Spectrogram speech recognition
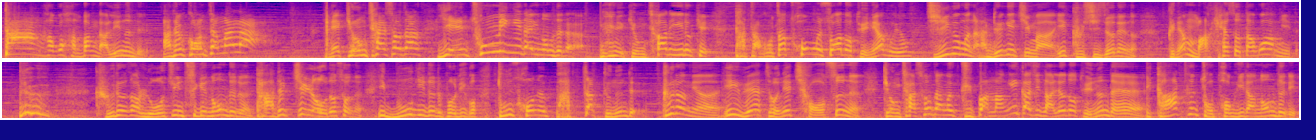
땅 하고 한 방 날리는데 다들 꼼짝 말라! 내 경찰서장 옌총밍이다 이놈들아 내 경찰이 이렇게 다짜고짜 총을 쏴도 되냐고요? 지금은 안 되겠지만 이 그 시절에는 그냥 막 했었다고 합니다 그러자 로진 측의 놈들은 다들 찔러 얻어서는 이 무기들을 버리고 두 손을 바짝 드는데 그러면 이 왜 전에 처스는 경찰서장을 귓바망이까지 날려도 되는데 이 같은 조폭이란 놈들이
